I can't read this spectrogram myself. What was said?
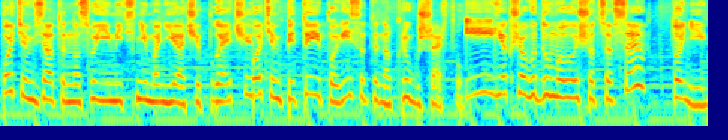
потім взяти на свої міцні маньячі плечі, потім піти і повісити на крюк жертву. І якщо ви думали, що це все. То ні,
